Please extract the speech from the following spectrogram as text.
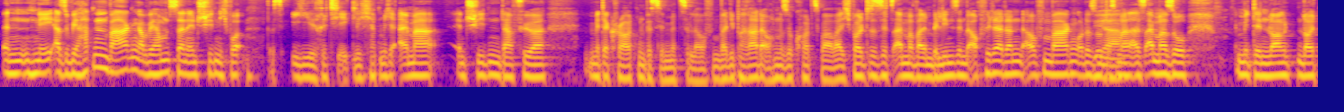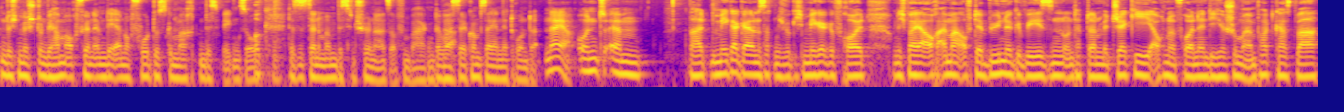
Äh, nee, also wir hatten einen Wagen, aber wir haben uns dann entschieden, ich wollte, das ist eh richtig eklig. Ich habe mich einmal entschieden dafür, mit der Crowd ein bisschen mitzulaufen, weil die Parade auch nur so kurz war. Weil ich wollte das jetzt einmal, weil in Berlin sind wir auch wieder dann auf dem Wagen oder so, ja. dass man alles einmal so mit den Leuten durchmischt und wir haben auch für ein MDR noch Fotos gemacht und deswegen so. Okay. Das ist dann immer ein bisschen schöner als auf dem Wagen. Da ja. da kommst du ja nicht runter. Naja, und ähm, war halt mega geil und es hat mich wirklich mega gefreut. Und ich war ja auch einmal auf der Bühne gewesen und habe dann mit Jackie, auch eine Freundin, die hier schon mal im Podcast war,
